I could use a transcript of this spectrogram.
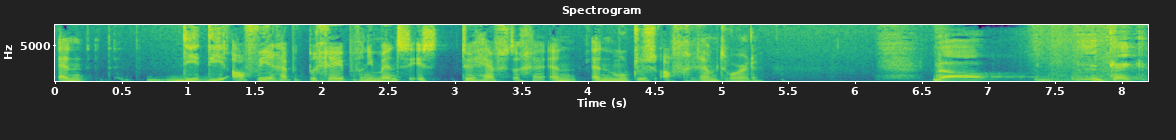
en die, die afweer, heb ik begrepen, van die mensen is te heftig hè? En, en moet dus afgeremd worden. Nou, Kijk,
